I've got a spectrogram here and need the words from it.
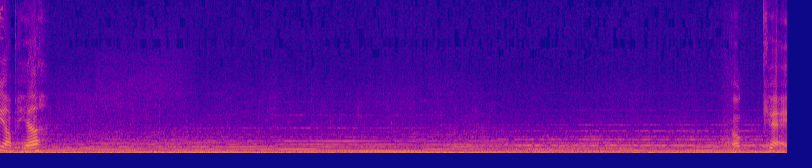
see up here. Okay.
